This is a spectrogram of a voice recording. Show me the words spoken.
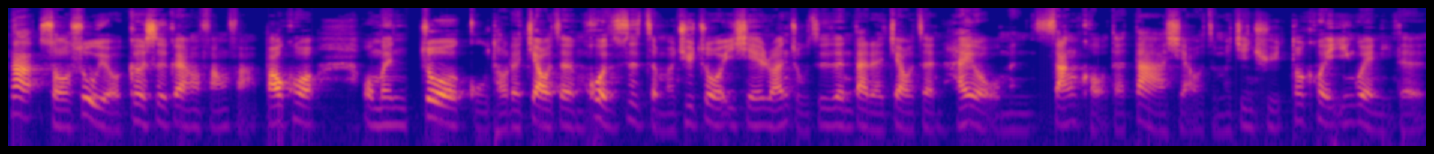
那手术有各式各样的方法，包括我们做骨头的校正，或者是怎么去做一些软组织韧带的校正，还有我们伤口的大小怎么进去，都会因为你的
